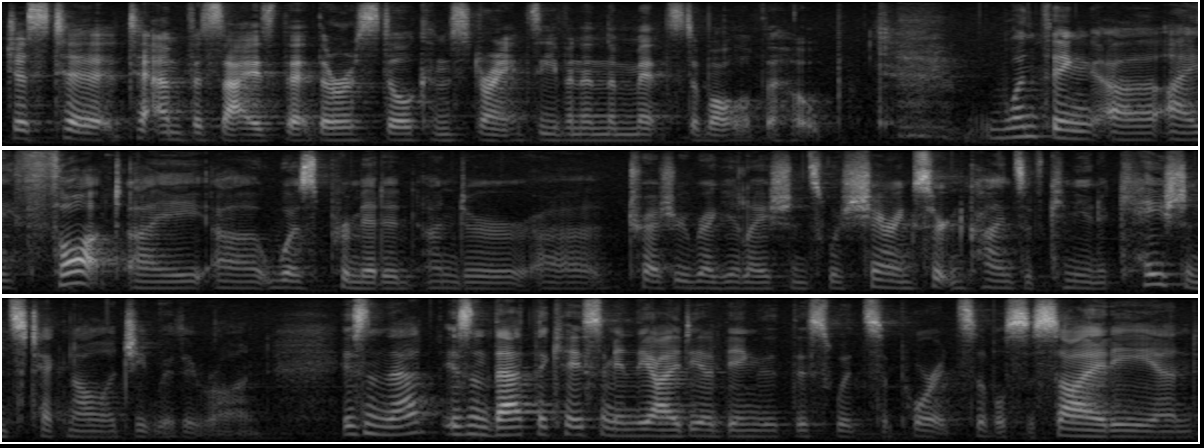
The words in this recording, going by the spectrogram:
just to, to emphasize that there are still constraints even in the midst of all of the hope. One thing uh, I thought I uh, was permitted under uh, Treasury regulations was sharing certain kinds of communications technology with Iran. Isn't that, isn't that the case? I mean, the idea being that this would support civil society and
